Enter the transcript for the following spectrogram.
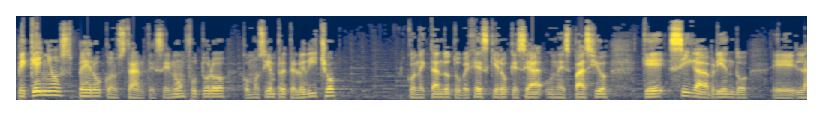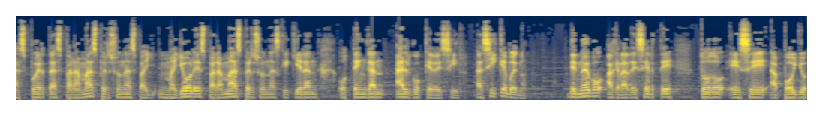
pequeños pero constantes. En un futuro, como siempre te lo he dicho, conectando tu vejez, quiero que sea un espacio que siga abriendo eh, las puertas para más personas mayores, para más personas que quieran o tengan algo que decir. Así que bueno, de nuevo agradecerte todo ese apoyo.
